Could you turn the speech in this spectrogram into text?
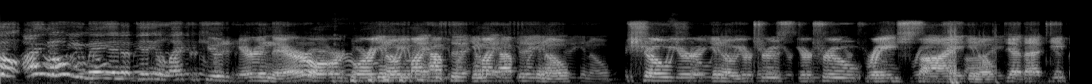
know, I know you may end up getting electrocuted here and there, or, or, or you know, you might have to, you might have to, you know, show your, you know, your true, your true rage side, you know, yeah, that deep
